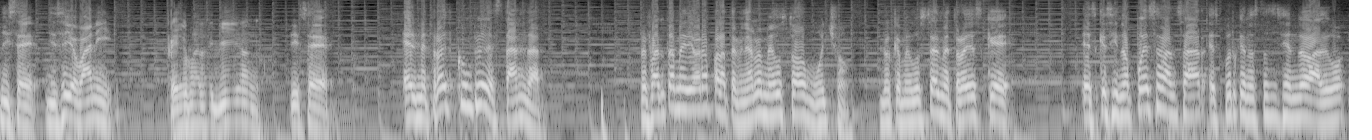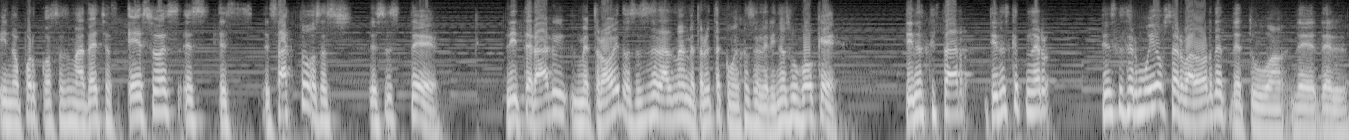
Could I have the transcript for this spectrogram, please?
Dice, dice Giovanni, dice, el Metroid cumple el estándar. Me falta media hora para terminarlo, me ha gustado mucho. Lo que me gusta del Metroid es que es que si no puedes avanzar es porque no estás haciendo algo y no por cosas mal hechas. Eso es, es, es exacto, o sea, es, es este literal Metroid, o sea, ese es el alma de Metroid, como dijo Celerino, es un juego que tienes que estar, tienes que tener, tienes que ser muy observador de, tu, de- del,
